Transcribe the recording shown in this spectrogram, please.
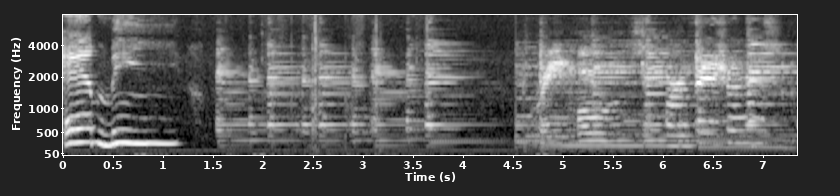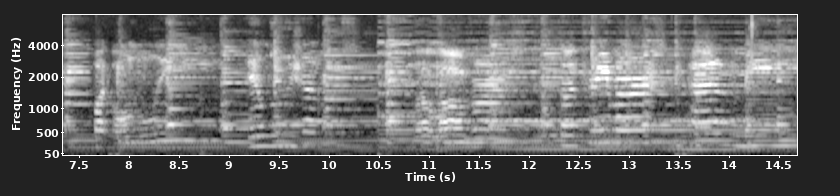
and me. Rainbows are visions, but only illusions. The lovers, the dreamers, and me.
